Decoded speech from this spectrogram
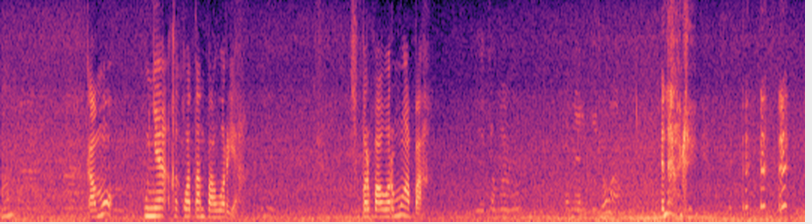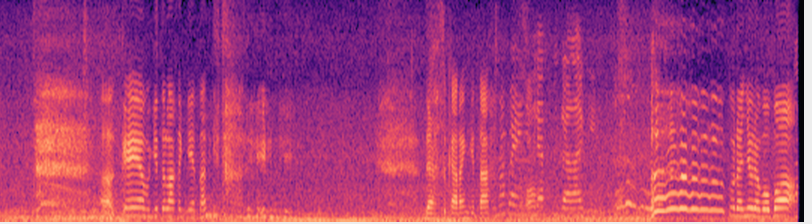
Hmm? Kamu punya kekuatan power ya? Super powermu apa? Ya cuma energi doang. energi. Oke, ya begitulah kegiatan kita hari ini. Dah, sekarang kita Kenapa yang Oh. lihat kuda lagi? kudanya udah bobo.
